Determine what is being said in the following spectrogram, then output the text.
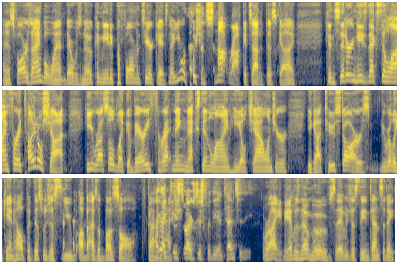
And as far as Angle went, there was no comedic performance here, kids. No, you were pushing snot rockets out at this guy. Considering he's next in line for a title shot, he wrestled like a very threatening next in line heel challenger. You got two stars. You really can't help it. This was just you as a buzzsaw kind of. I got match. two stars just for the intensity. Right. It was no moves. It was just the intensity.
